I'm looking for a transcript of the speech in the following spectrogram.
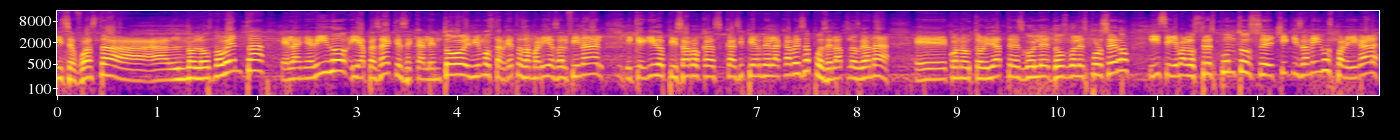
y se fue hasta al- los 90, el añadido, y a pesar de que se calentó y vimos tarjetas amarillas al final y que Guido Pizarro cas- casi pierde la cabeza, pues el Atlas gana eh, con autoridad tres goles, dos goles por cero y se lleva los tres puntos, eh, chiquis amigos, para llegar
